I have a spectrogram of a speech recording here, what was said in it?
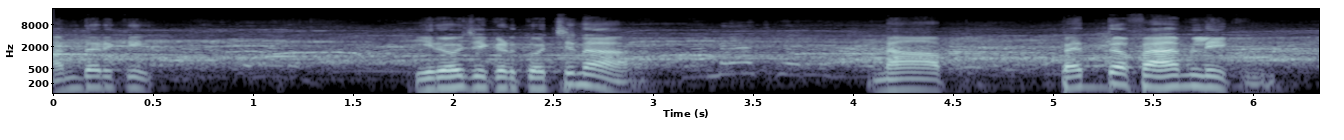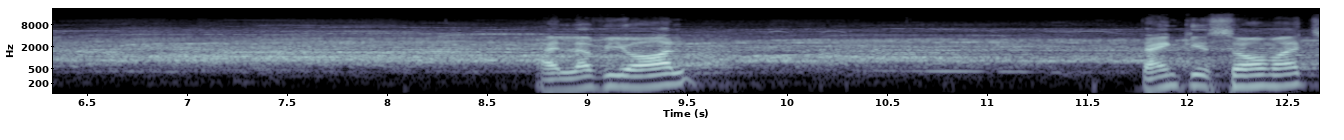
అందరికీ. ఈరోజు ఇక్కడికి వచ్చిన నా పెద్ద ఫ్యామిలీకి I love you all. Thank you so much.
